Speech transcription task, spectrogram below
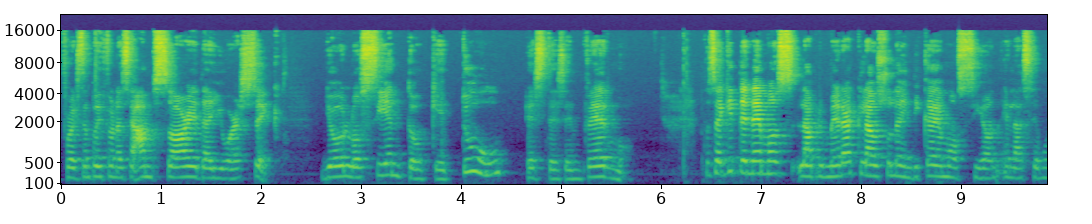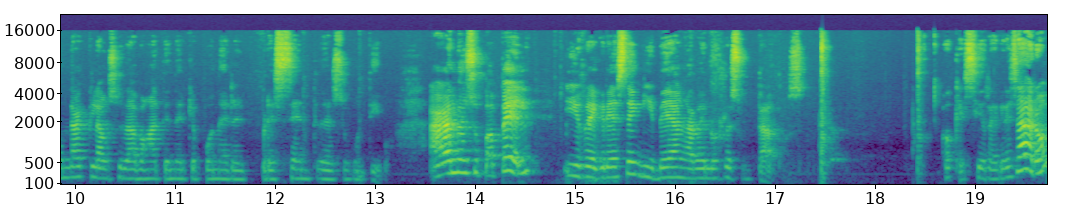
For example, if you want to say, I'm sorry that you are sick. Yo lo siento que tú estés enfermo. Entonces aquí tenemos la primera cláusula indica emoción, en la segunda cláusula van a tener que poner el presente del subjuntivo. Háganlo en su papel y regresen y vean a ver los resultados. Ok, si regresaron,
